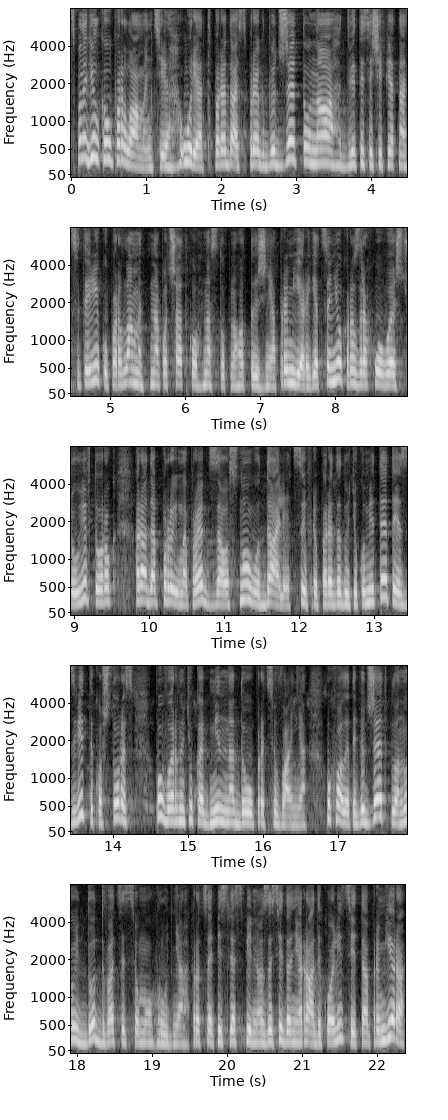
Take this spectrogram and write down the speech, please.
З понеділка у парламенті уряд передасть проект бюджету на 2015 рік у парламент на початку наступного тижня. Прем'єр Яценюк розраховує, що у вівторок рада прийме проект за основу. Далі цифри передадуть у комітети. Звідти кошторис повернуть у Кабмін на доопрацювання. Ухвалити бюджет планують до 27 грудня. Про це після спільного засідання ради коаліції та прем'єра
